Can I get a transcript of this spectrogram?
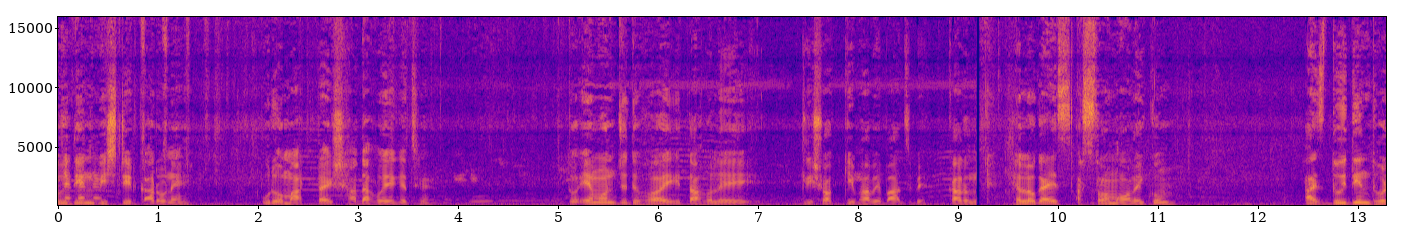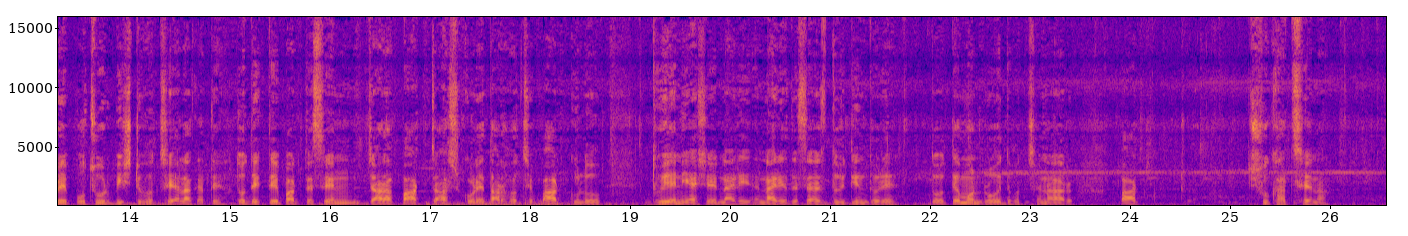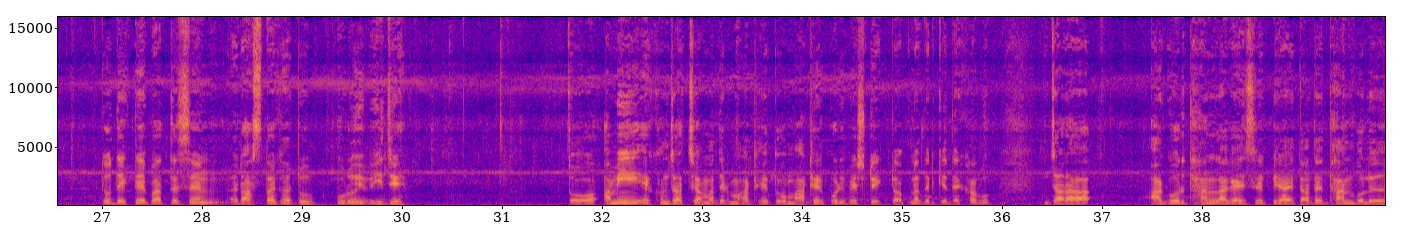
দুই দিন বৃষ্টির কারণে পুরো মাঠটাই সাদা হয়ে গেছে। তো এমন যদি হয়, তাহলে কৃষক কীভাবে বাঁচবে? কারণ, হ্যালো গাইজ আসসালামু আলাইকুম। আজ দুই দিন ধরে প্রচুর বৃষ্টি হচ্ছে এলাকাতে। তো দেখতেই পারতেছেন, যারা পাট চাষ করে, তারা হচ্ছে পাটগুলো ধুয়ে নিয়ে এসে নাড়িয়ে নাড়িয়ে আজ দুই দিন ধরে। তো তেমন রোদ হচ্ছে না আর পাট শুকাচ্ছে না। তো দেখতে পারতেছেন, রাস্তাঘাটও পুরোই ভিজে। তো আমি এখন যাচ্ছি আমাদের মাঠে, তো মাঠের পরিবেশটা একটু আপনাদেরকে দেখাবো। যারা আগর ধান লাগাইছে, প্রায় তাদের ধান বলে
